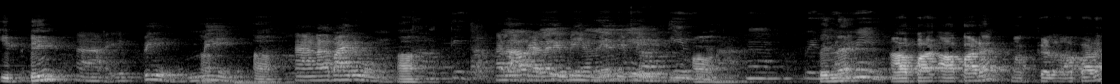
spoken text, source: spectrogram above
ഇപ്പി? ഉമ്മി ആങ്ങളമാരും പിന്നെ ആപ്പാ ആപ്പാടെ മക്കൾ ആപ്പാടെ?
